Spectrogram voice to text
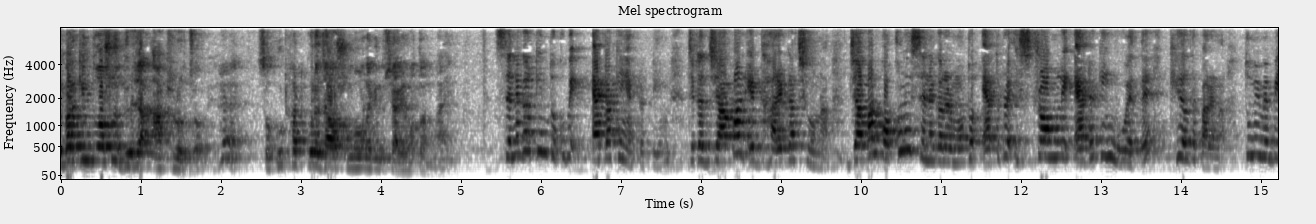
এবার কিন্তু আসলে দুই হাজার আঠারো চলে হ্যাঁ? সো হুটহাট করে যাওয়ার সম্ভাবনা কিন্তু সে আগের মতো নাই। সেনেগাল কিন্তু খুবই অ্যাটাকিং একটা টিম যেটা জাপান এর ধারে কাছেও না। জাপান কখনোই সেনেগালের মতো এতটা স্ট্রংলি অ্যাটাকিং ওয়েতে খেলতে পারে না। তুমি মেবি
